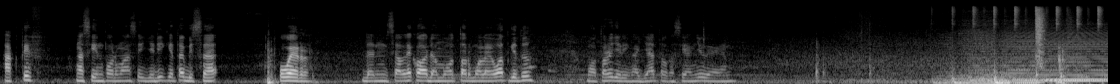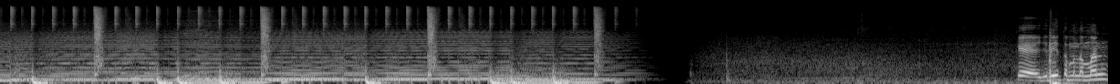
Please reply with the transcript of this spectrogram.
aktif ngasih informasi. Jadi kita bisa aware dan misalnya kalau ada motor mau lewat gitu motornya jadi nggak jatuh kasihan juga kan Oke, jadi teman-teman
